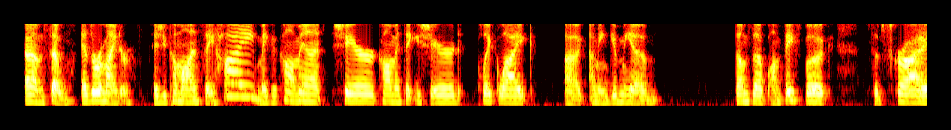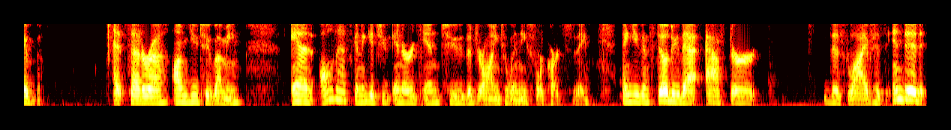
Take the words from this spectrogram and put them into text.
um, so as a reminder, as you come on, say hi, make a comment, share, comment that you shared, click like, uh, I mean, give me a thumbs up on Facebook, subscribe, etc. on YouTube, I mean. And all that's going to get you entered into the drawing to win these four cards today. And you can still do that after this live has ended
